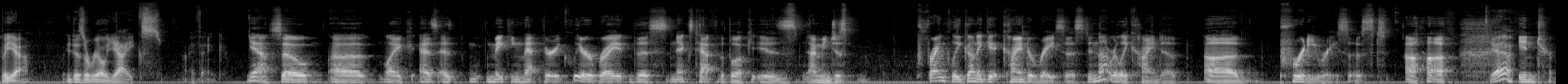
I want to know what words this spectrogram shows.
But yeah, it is a real yikes. I think. yeah so uh like as as making that very clear right this next half of the book is i mean just frankly gonna get kind of racist and not really kind of uh pretty racist uh Yeah. in ter-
